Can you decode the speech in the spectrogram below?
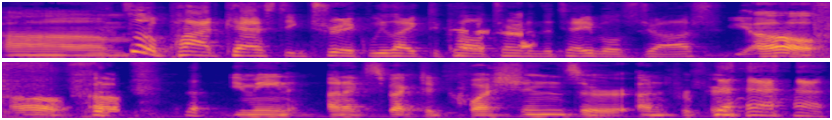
Um, it's a little podcasting trick we like to call turning the tables, Josh. Oh, oh, oh. you mean unexpected questions or unprepared?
